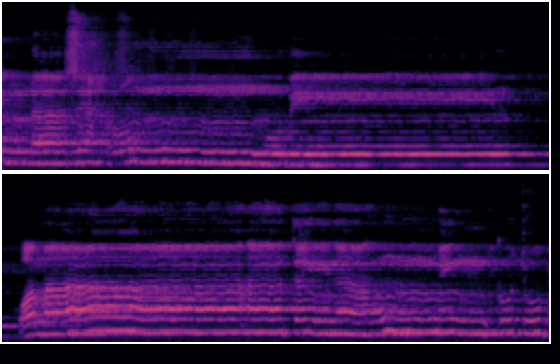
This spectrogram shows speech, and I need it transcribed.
إلا سحر مبين. وما آتيناهم من كتب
